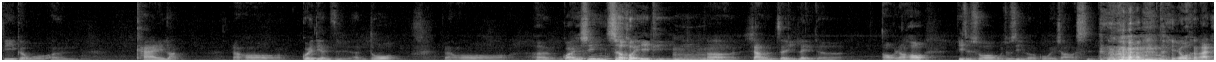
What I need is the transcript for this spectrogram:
第一个我很开朗，然后鬼点子很多，然后。很关心社会议题，嗯，呃，像这一类的哦，然后一直说我就是一个国文小老师，因为我很爱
